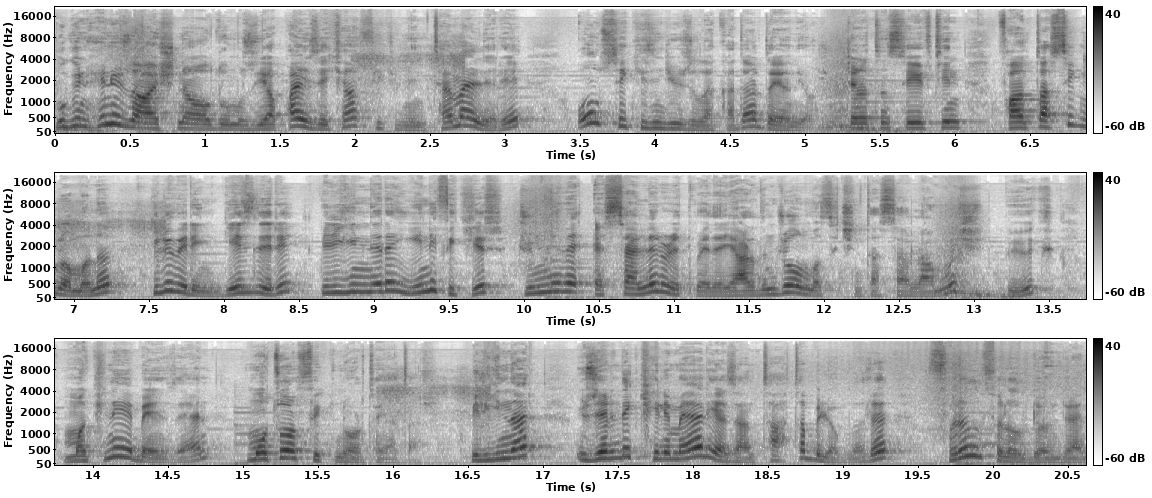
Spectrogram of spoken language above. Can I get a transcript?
Bugün henüz aşina olduğumuz yapay zeka fikrinin temelleri 18. yüzyıla kadar dayanıyor. Jonathan Swift'in fantastik romanı Gulliver'in Gezileri bilginlere yeni fikir, cümle ve eserler üretmede yardımcı olması için tasarlanmış büyük, makineye benzeyen motor fikrini ortaya atar. Bilginler üzerinde kelimeler yazan tahta blokları fırıl fırıl döndüren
